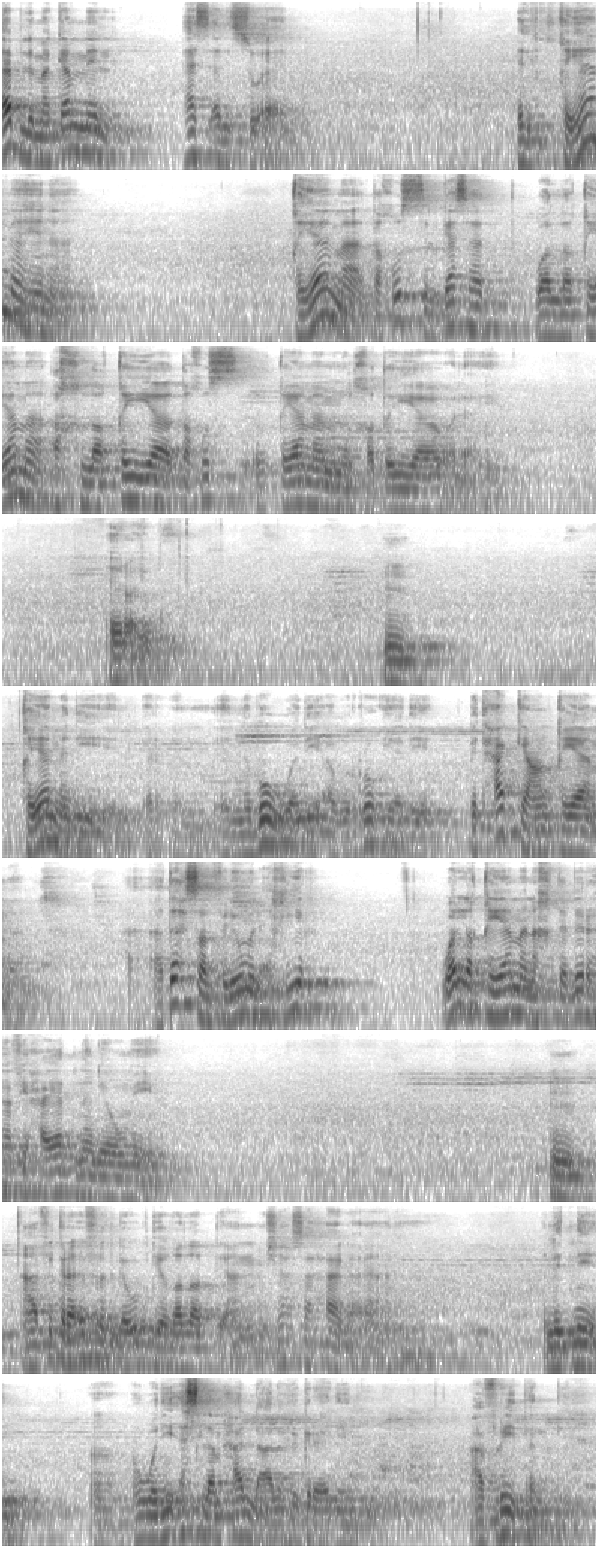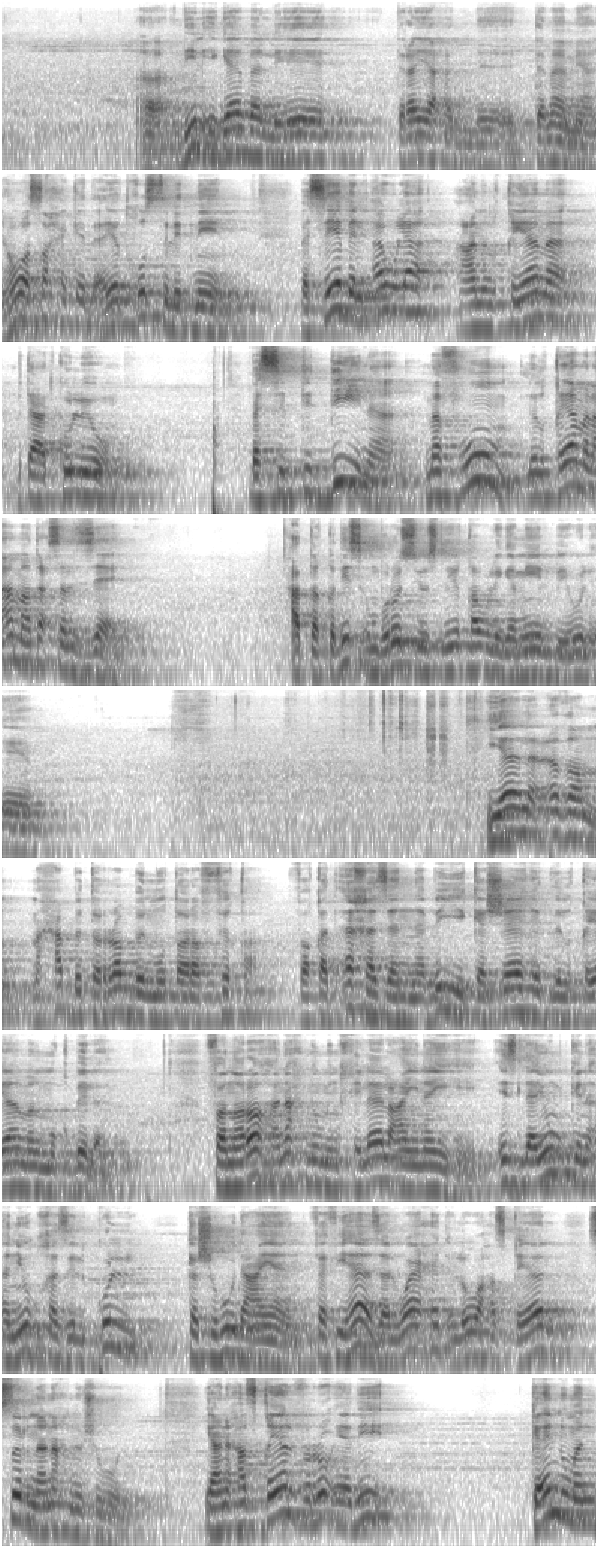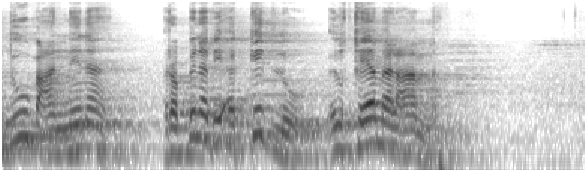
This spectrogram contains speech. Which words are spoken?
قبل ما أكمل هسأل السؤال. القيامة هنا قيامة تخص الجسد ولا قيامة أخلاقية تخص القيامة من الخطية ولا إيه؟ إيه رايكم القيامة دي النبوة دي أو الرؤية دي بتحكي عن قيامة. هتحصل في اليوم الأخير ولا قيامة نختبرها في حياتنا اليومية مم. على فكرة افرض جاوبتي غلط يعني مش هيحصل حاجة يعني الاتنين آه. هو دي أسلم حل على فكرة دي عفريت أنت آه. دي الإجابة اللي إيه تريح التمام يعني هو صح كده هي تخص الاثنين بس هي بالأولى عن القيامة بتاعت كل يوم بس بتدينا مفهوم للقيامة العامة هتحصل إزاي حتى القديس أمبروسيوس ليه قول جميل بيقول إيه؟ يا لعظم محبة الرب المترفقة فقد أخذ النبي كشاهد للقيامة المقبلة فنراها نحن من خلال عينيه إذ لا يمكن أن يؤخذ الكل كشهود عيان ففي هذا الواحد اللي هو حسقيال صرنا نحن شهود. يعني حسقيال في الرؤية دي كأنه مندوب عننا ربنا بيأكد له القيامة العامة.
